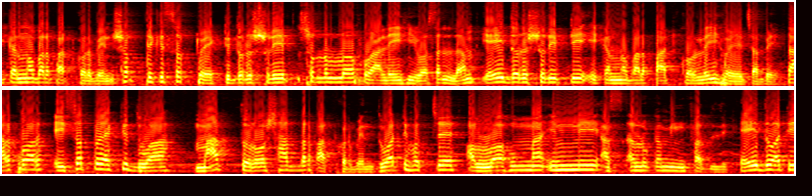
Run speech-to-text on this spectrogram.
একান্ন বার পাঠ করবেন। সব থেকে ছোট্ট একটি দরুদ শরীফ সল্লাহ আলহি ওয়াসাল্লাম, এই দরুদ শরীফটি একান্ন বার পাঠ করলেই হয়ে যাবে। তারপর এই ছোট্ট একটি দোয়া মাত্র সাতবার পাঠ করবেন। দোয়াটি হচ্ছে, আল্লাহুম্মা ইন্নি আসআলুকা মিন ফাদলি এই দোয়াটি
